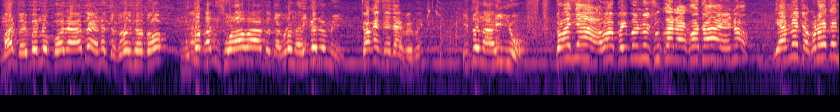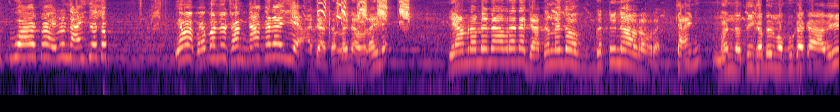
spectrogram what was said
મારા ભાઈબંધ નો ફોન આવ્યો હતો એને ઝઘડો થયો હતો હું તો ખાલી સોળાવા આવ્યો હતો ઝઘડો નહીં કર્યો મેં. ચોકે છે ભાઈ એ તો નાહી ગયો. તો જા આવા ભાઈબંધનો શું કર રાખો છો? એનો એમનો ઝઘડો હતો ને તું આવ્યો તો એનો નાહી ગયો તો. એવા ભાઈબંધનો સંગ ના કરાય આ જાધન લઈને અવરાય લે. એ હમણાં મેં ના આવરાય ને જાધન લઈને તો ગતું ના આવરાવરાય. ચાની મને નથી ખબર મફુ કાકા આવી.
